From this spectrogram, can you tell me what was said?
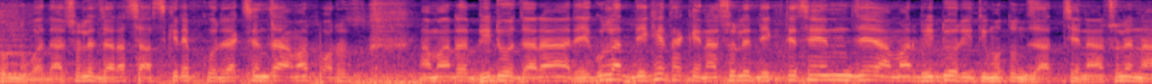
ধন্যবাদ। আসলে যারা সাবস্ক্রাইব করে রাখছেন, যা আমার পর, আমার ভিডিও যারা রেগুলার দেখে থাকেন, আসলে দেখতেছেন যে আমার ভিডিও রীতিমতন যাচ্ছে না। আসলে না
